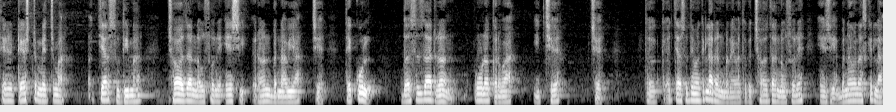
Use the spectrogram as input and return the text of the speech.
તેણે ટેસ્ટ મેચમાં અત્યાર સુધીમાં છ હજાર નવસો ને એંશી રન બનાવ્યા છે. તે કુલ દસ હજાર રન પૂર્ણ કરવા ઈચ્છે છે. તો અત્યાર સુધીમાં કેટલા રન બનાવ્યા? તો કે છ હજાર નવસો ને એંશી. બનાવવાના કેટલા?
